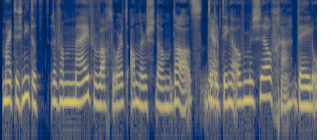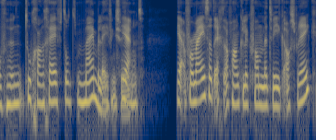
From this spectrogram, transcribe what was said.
Maar het is niet dat er van mij verwacht wordt, anders dan dat, dat Ja. ik dingen over mezelf ga delen of hun toegang geef tot mijn belevingswereld. Ja, voor mij is dat echt afhankelijk van met wie ik afspreek.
